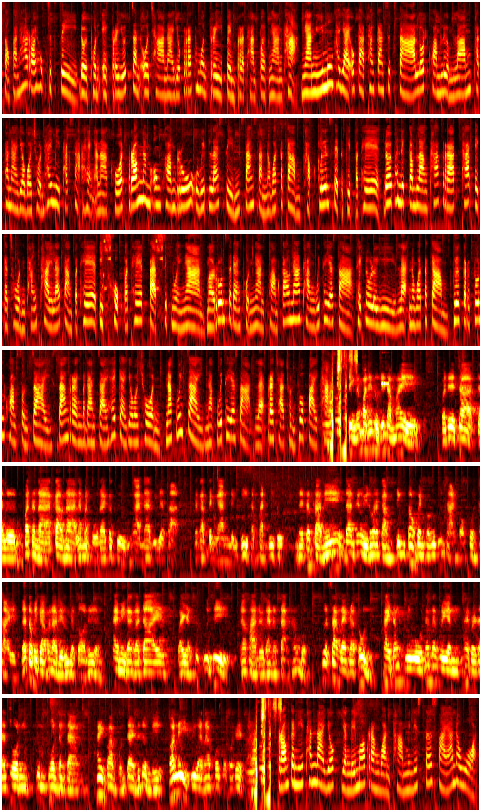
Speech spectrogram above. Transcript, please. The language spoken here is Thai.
2564 โดยพลเอกประยุทธ์จันโอชานายกรัฐมนตรีเป็นประธานเปิดงานค่ะ งานนี้มุ่งขยายโอกาสทางการศึกษา ลดความเหลื่อมล้ำ พัฒนาเยาวชนให้มีทักษะแห่งอนาคต พร้อมนำองค์ความรู้วิทย์และศิลป์สร้างสรรค์นวัตกรรม ขับเคลื่อนเศรษฐกิจประเทศ โดยผนึกกำลังภาครัฐ ภาคเอกชน ทั้งไทยและต่างประเทศอีก 6 ประเทศ 80 หน่วยงาน มาร่วมแสดงผลงานความก้าวหน้าทางวิทยาศาสตร์ เทคโนโลยี และนวัตกรรม เพื่อกระตุ้นความสนใจ สร้างแรงบันดาลใจให้แก่เยาวชน นักวิจัย นักวิทยาศาสตร์ และประชาชนทั่วไปค่ะ สิ่งสำคัญที่สุดที่ทำให้ประเทศชาติเจริญพัฒนาก้าวหน้าและมันคงได้ก็คืองานด้านวิทยาศาสตร์ นะครับเป็นงานหนึ่งที่สำคัญที่สุด ในทักษะนี้ด้านเทคโนโลยีนวัตกรรม จึงต้องเป็นความรู้พื้นฐานของคนไทย และต้องมีการพัฒนาเรียนรู้อย่างต่อเนื่อง ให้มีการกระจายไปยังทุกพื้นที่นะผ่านหน่วยงานต่างๆ ทั้งหมด เพื่อสร้างแรงกระตุ้น ให้ทั้งครูทั้งนักเรียน ให้ประชาชนชุมชนต่างๆ ให้ความสนใจในเรื่องนี้ เพราะนี่คืออนาคตของประเทศไทย พร้อมกันนี้ท่านนายกยังได้มอบรางวัล Palm Minister Science Award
